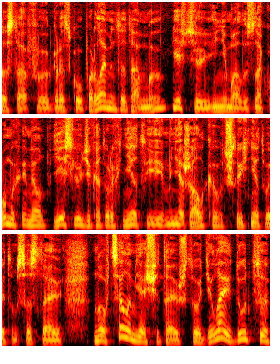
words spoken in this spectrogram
состав э, городского парламента, там э, есть и немало знакомых имен, есть люди, которых нет, и мне жалко, вот, что их нет в этом составе. Но в целом я считаю, что дела идут э,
